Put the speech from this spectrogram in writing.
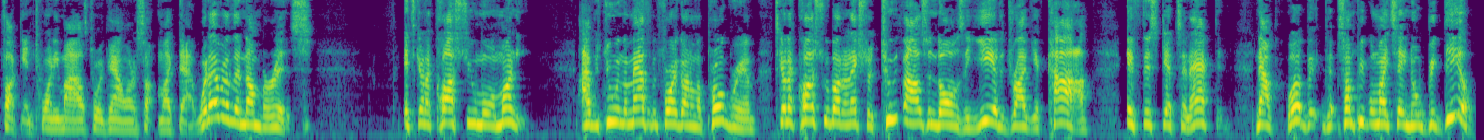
fucking 20 miles to a gallon or something like that. Whatever the number is, it's going to cost you more money. I was doing the math before I got on the program. It's going to cost you about an extra $2,000 a year to drive your car if this gets enacted. Now, well, some people might say no big deal.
